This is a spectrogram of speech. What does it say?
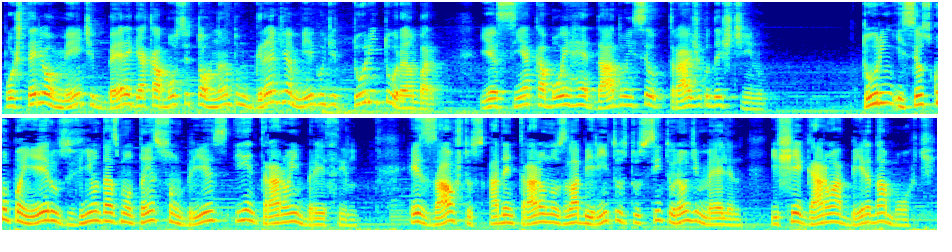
Posteriormente, Beleg acabou se tornando um grande amigo de Túrin Turambar, e assim acabou enredado em seu trágico destino. Túrin e seus companheiros vinham das Montanhas Sombrias e entraram em Brethil. Exaustos, adentraram nos labirintos do Cinturão de Melian e chegaram à beira da morte.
